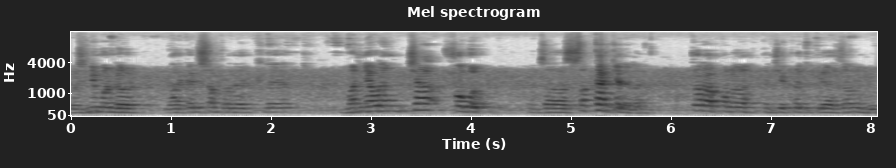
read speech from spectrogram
भजनी मंडळ वारकरी संप्रदायातले मान्यवरांच्या सोबत त्यांचा सत्कार केलेला तर आपण त्यांची प्रतिक्रिया जाणून घेऊ.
